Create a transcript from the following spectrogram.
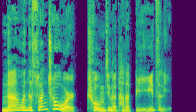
难闻的酸臭味冲进了他的鼻子里。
